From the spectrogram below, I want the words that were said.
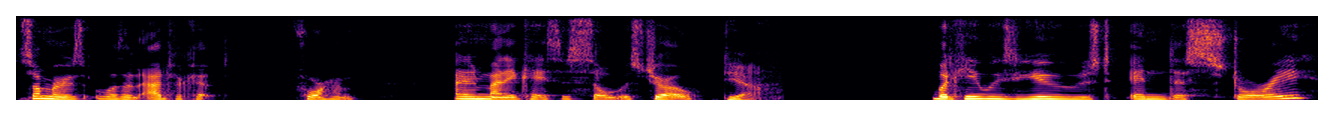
Summers was an advocate for him. And in many cases, so was Jo. Yeah. But he was used in this story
